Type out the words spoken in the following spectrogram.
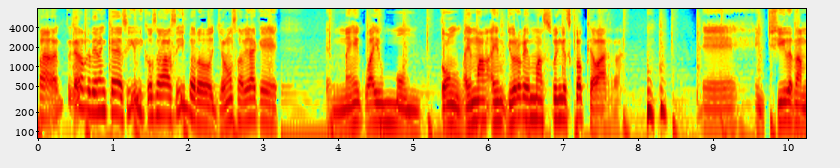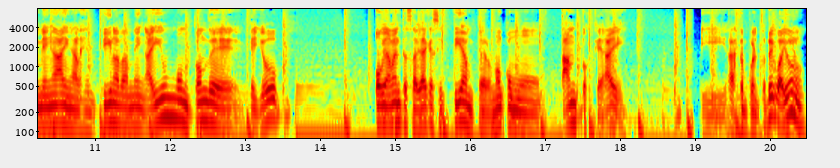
para ver lo que tienen que decir y cosas así, pero yo no sabía que en México hay un montón. Hay más, yo creo que hay más swingers club que barra. Eh, en Chile también hay, en Argentina también. Hay un montón de que yo obviamente sabía que existían, pero no como tantos que hay. Y hasta en Puerto Rico hay uno.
